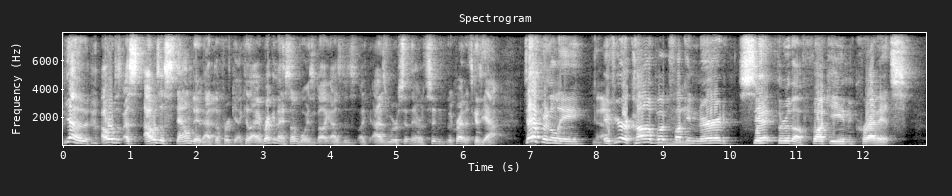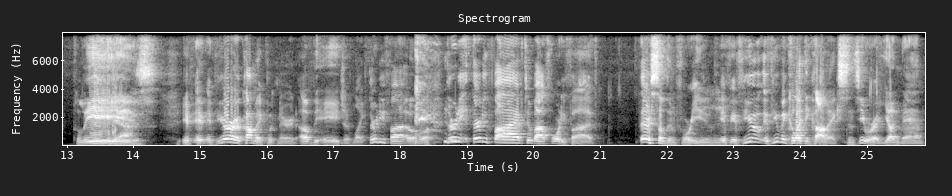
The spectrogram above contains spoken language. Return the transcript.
Yeah, I was just, I was astounded at the freaking because I recognized some voices, but like as this, like as we were sitting there sitting through the credits, because yeah, definitely Yeah. Mm-hmm. if you're a comic book fucking nerd, sit through the fucking credits, please. If, if, if you're a comic book nerd of the age of like 35, oh, 30, 35 to about 45, there's something for you. Mm-hmm. If, if you if you've been collecting comics since you were a young man,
